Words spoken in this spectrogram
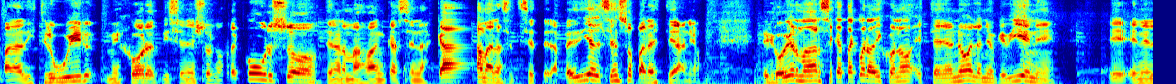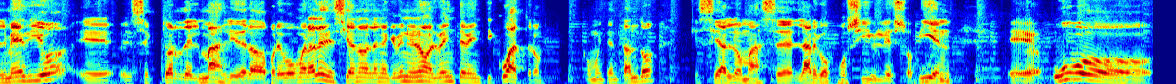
Para distribuir mejor, dicen ellos, los recursos, tener más bancas en las cámaras, etcétera. Pedía el censo para este año. El gobierno de Arce Catacora dijo, no, este año no, el año que viene. Eh, en el medio, eh, el sector del MAS liderado por Evo Morales decía, no, el año que viene no, el 2024, como intentando que sea lo más eh, largo posible eso. Bien, hubo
